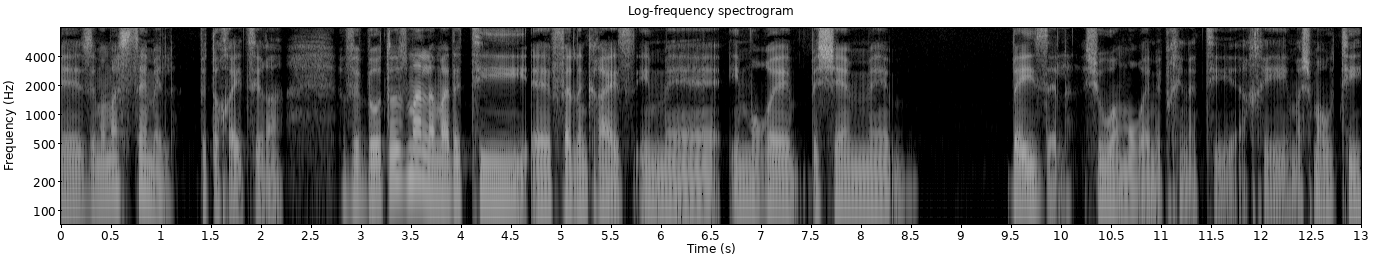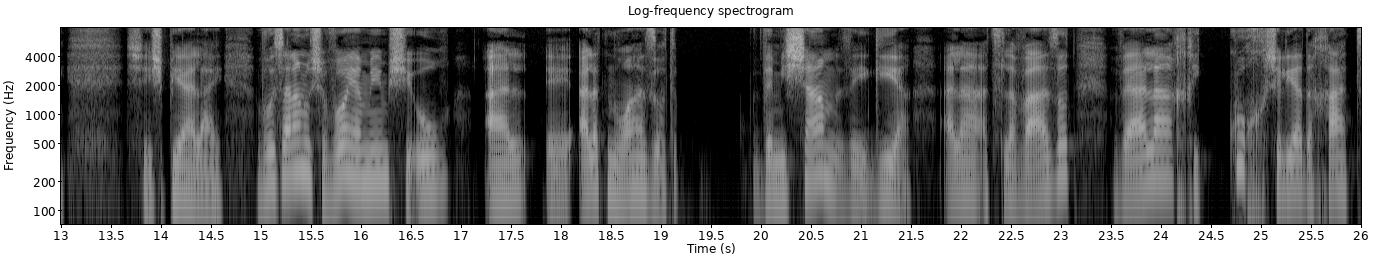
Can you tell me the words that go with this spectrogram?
אה, זה ממש סמל בתוך היצירה. ובאותו זמן למדתי אה, פלדנקרייז עם, אה, עם מורה בשם בייזל, שהוא המורה מבחינתי הכי משמעותי, שהשפיע עליי. והוא עשה לנו שבוע ימים שיעור על, על התנועה הזאת, ומשם זה הגיע, על ההצלבה הזאת ועל החיכוך של יד אחת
